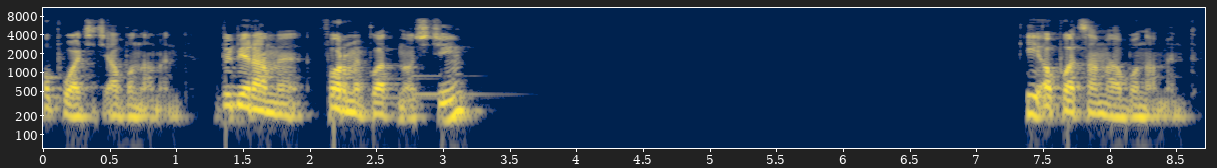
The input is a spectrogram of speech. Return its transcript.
opłacić abonament. Wybieramy formę płatności i opłacamy abonament.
